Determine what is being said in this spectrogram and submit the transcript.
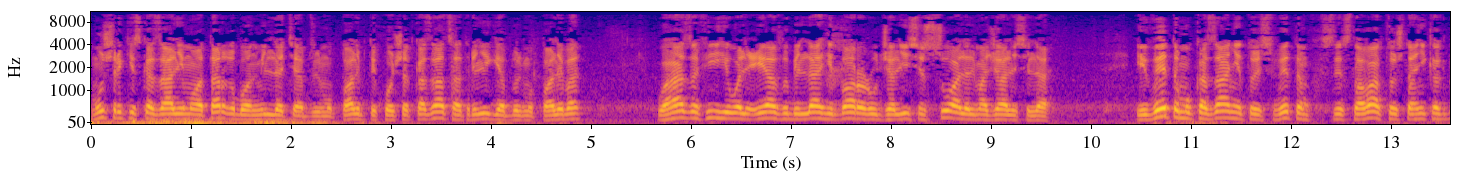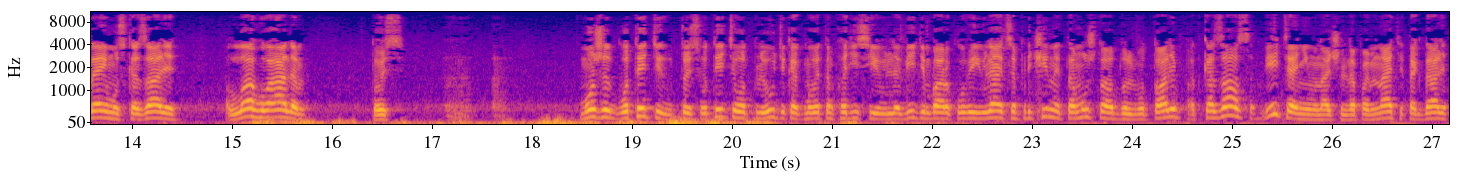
мушрики сказали ему, атаргабу ан милляти Абдул-Мутталиб, ты хочешь отказаться от религии Абдул-Мутталиба, Вагаза фиги валь билляхи дарару джалиси су аль маджалисиля. И в этом указании, то есть в этом словах, то, что они когда ему сказали, Аллаху Алям, то есть может вот эти, то есть вот эти вот люди, как мы в этом хадисе видим, Баракулы, являются причиной тому, что Абдуль Муталиб отказался. Видите, они ему начали напоминать и так далее.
